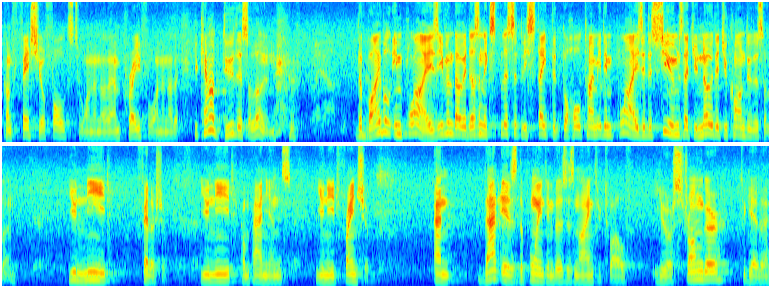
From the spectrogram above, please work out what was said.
confess your faults to one another and pray for one another. You cannot do this alone. the Bible implies, even though it doesn't explicitly state that the whole time, it implies, it assumes that you know that you can't do this alone. You need fellowship. You need companions. You need friendship. And that is the point in verses 9 through 12. You are stronger together.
